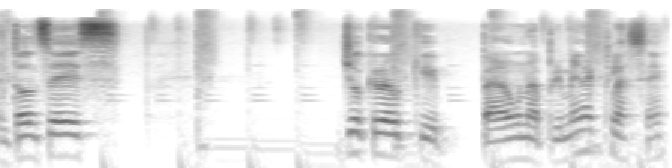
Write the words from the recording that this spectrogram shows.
Entonces, yo creo que para una primera clase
